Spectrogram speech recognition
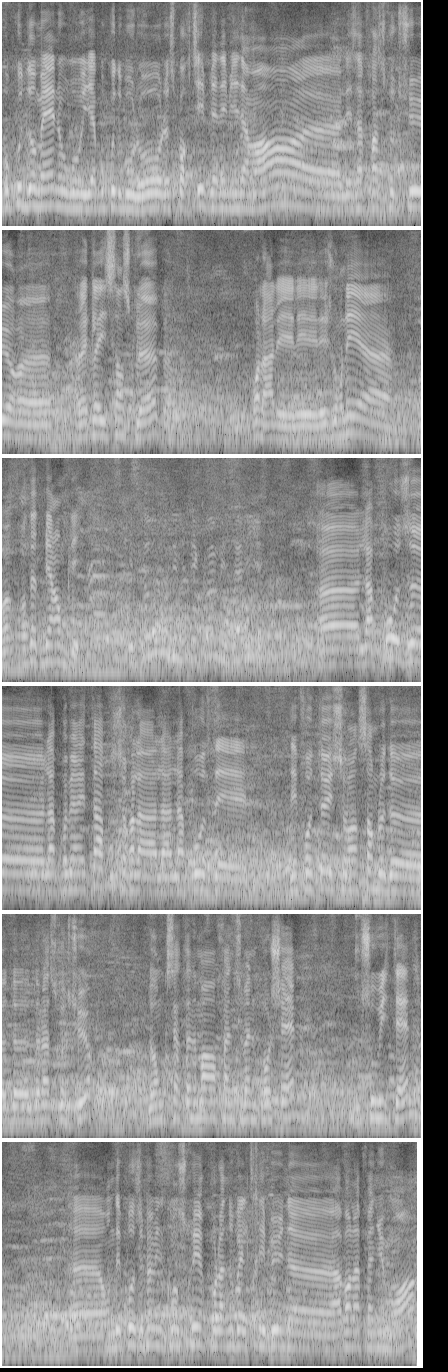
beaucoup de domaines où il y a beaucoup de boulot. Le sportif, bien évidemment, euh, les infrastructures euh, avec la licence club. Voilà, les, les- les journées vont être bien remplies. Quoi, mes amis? La pose, euh, la première étape sera la, la- la pose des, des fauteuils sur l'ensemble de, de- de la structure. Donc certainement en fin de semaine prochaine ou sous week-end. Euh, on dépose le permis de construire pour la nouvelle tribune euh, avant la fin du mois.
